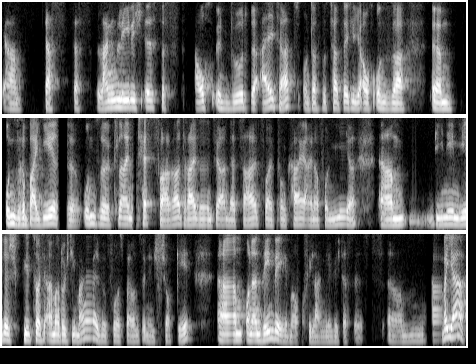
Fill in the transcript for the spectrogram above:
ja, dass das langlebig ist, das auch in Würde altert. Und das ist tatsächlich auch unser, ähm, unsere Barriere. Unsere kleinen Testfahrer, drei sind es ja an der Zahl, zwei von Kai, einer von mir, ähm, die nehmen jedes Spielzeug einmal durch die Mangel, bevor es bei uns in den Shop geht. Ähm, und dann sehen wir eben auch, wie langlebig das ist. Ähm, aber ja,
